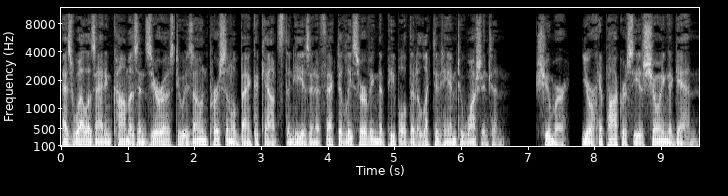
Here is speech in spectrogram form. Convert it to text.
as well as adding commas and zeros to his own personal bank accounts than he is in effectively serving the people that elected him to Washington. Schumer, your hypocrisy is showing again,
